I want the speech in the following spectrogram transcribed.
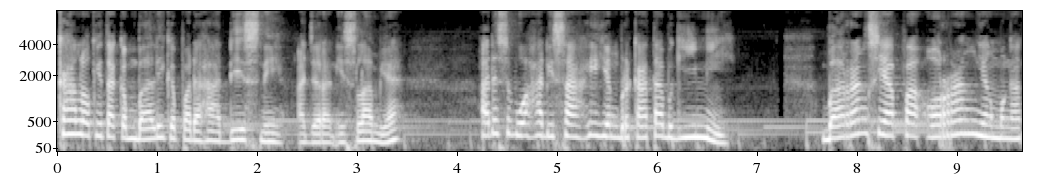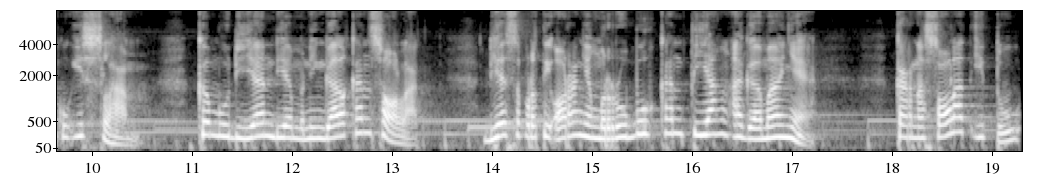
Kalau kita kembali kepada hadis nih, ajaran Islam ya, ada sebuah hadis sahih yang berkata begini, Barang siapa orang yang mengaku Islam, kemudian dia meninggalkan sholat. Dia seperti orang yang merubuhkan tiang agamanya. Karena sholat itu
